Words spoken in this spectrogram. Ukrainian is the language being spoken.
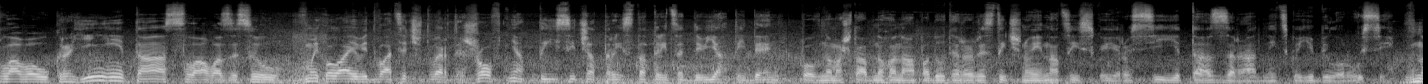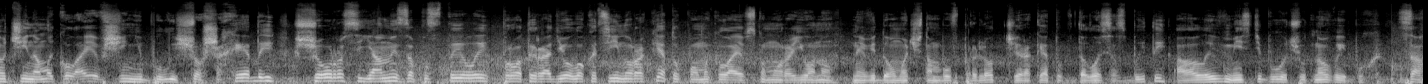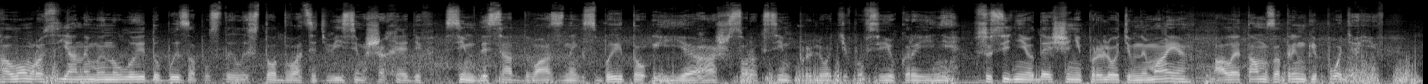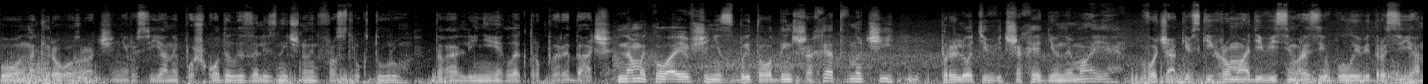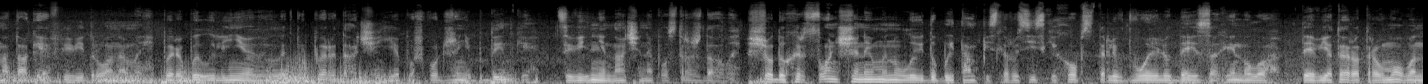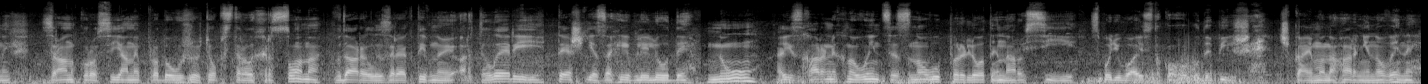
Слава Україні та слава ЗСУ. В Миколаєві 24 жовтня 1339 день повномасштабного нападу терористичної нацистської Росії та зрадницької Білорусі. Вночі на Миколаївщині були що шахеди, що росіяни запустили протирадіолокаційну ракету по Миколаївському району. Невідомо, чи там був прильот, чи ракету вдалося збити, але в місті було чутно вибух. Загалом росіяни минулої доби запустили 128 шахедів, 72 з них збито і є аж 47 прильотів по всій Україні. В сусідній Одещині прильотів немає, але там затримки потягів. Бо на Кіровоградщині росіяни пошкодили залізничну інфраструктуру та лінії електропередач. На Миколаївщині збито один шахет вночі. Прильотів від шахедів немає. В Очаківській громаді вісім разів були від росіян атаки FPV-дронами. Перебили лінію електропередач, є пошкоджені будинки. Цивільні, наче не постраждали. Щодо Херсонщини, минулої доби там після російських обстрілів двоє людей загинуло, дев'ятеро травмованих. Зранку росіяни продовжують обстріли Херсона, вдарили з реактивної артилерії. Теж є загиблі люди. Ну а із гарних новин це знову перельоти на Росії. Сподіваюсь, такого буде більше. Чекаємо на гарні новини.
